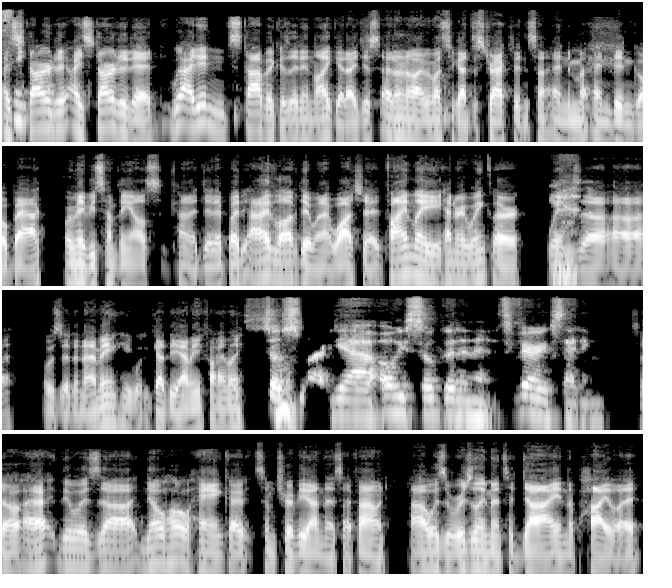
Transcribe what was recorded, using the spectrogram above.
I started. I started it. Well, I didn't stop it because I didn't like it. I just, I don't know. I must have got distracted and and, and didn't go back, or maybe something else kind of did it. But I loved it when I watched it. Finally, Henry Winkler wins yeah. uh, uh, was it an Emmy? He got the Emmy finally. So hmm. smart, yeah. Oh, he's so good in it. It's very exciting. So uh, there was uh, NoHo Hank. I, some trivia on this I found. Uh, was originally meant to die in the pilot.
